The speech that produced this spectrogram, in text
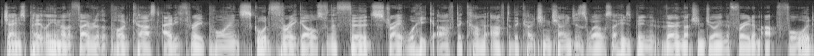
James Peatley, another favourite of the podcast, 83 points, scored three goals for the third straight week after come after the coaching change as well. So he's been very much enjoying the freedom up forward.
